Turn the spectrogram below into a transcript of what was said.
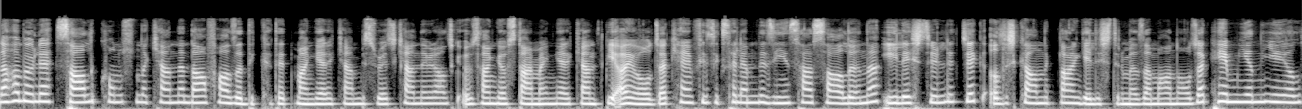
Daha böyle sağlık konusunda kendine daha fazla dikkat etmen gereken bir süreç. Kendine birazcık özen göstermen gereken bir ay olacak. Hem fiziksel hem de zihinsel sağlığını iyileştirilecek alışkanlıklar geliştirme zamanı olacak. Hem yeni yıl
